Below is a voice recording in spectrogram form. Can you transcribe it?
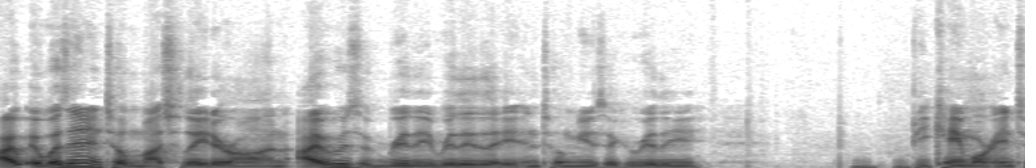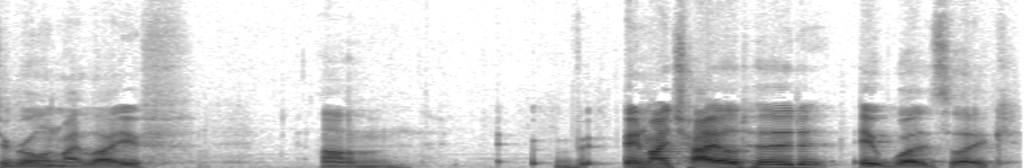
I, it wasn't until much later on. I was really, really late until music really became more integral in my life. Um, in my childhood, it was like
